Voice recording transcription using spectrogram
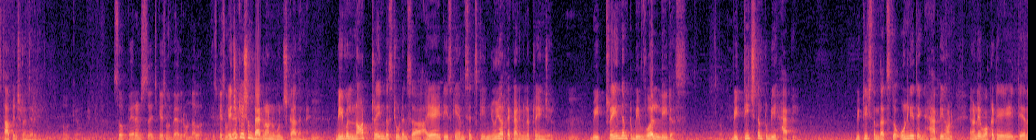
స్థాపించడం జరిగింది. Okay okay so parents educational background అలా ఎడ్యుకేషన్ ఎడ్యుకేషన్ బ్యాక్గ్రౌండ్ గురించి కాదండి. We will not train the students ఐఐటీస్కి ఎంసెట్స్కి న్యూయార్క్ అకాడమీలో ట్రైన్ చేయరు. We train them to be world leaders okay we teach them to be happy we teach them that's the only thing హ్యాపీగా ఏమంటే ఒకటి తేన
